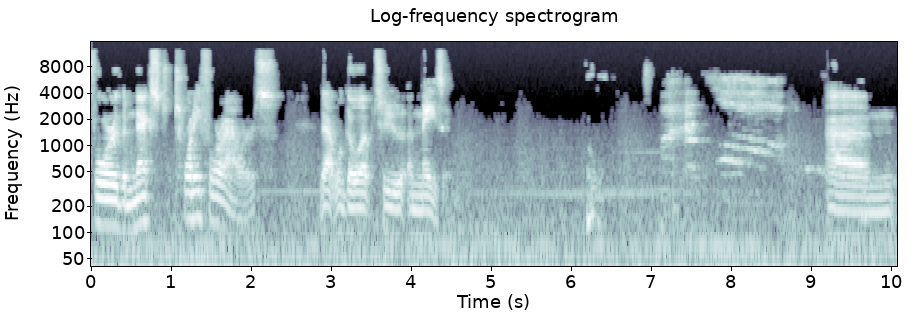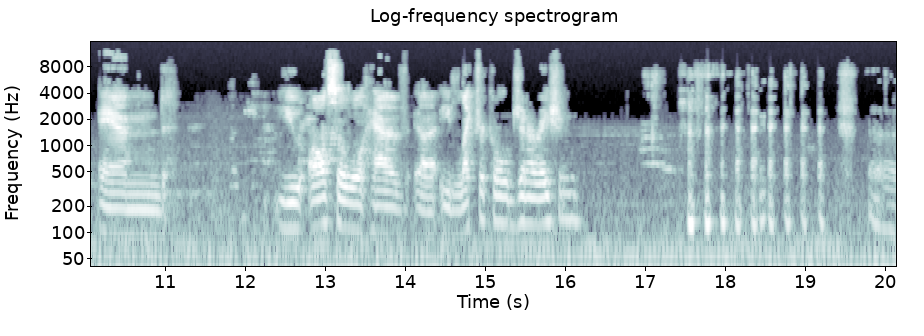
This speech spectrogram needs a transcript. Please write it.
for the next 24 hours, that will go up to amazing. Um, and you also will have uh, electrical generation Uh,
